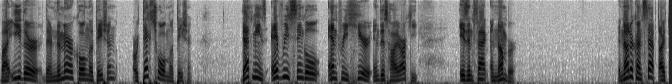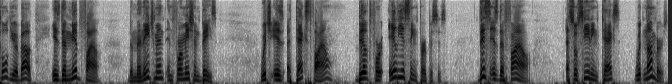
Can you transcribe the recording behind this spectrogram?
by either their numerical notation or textual notation. That means every single entry here in this hierarchy is in fact a number. Another concept I told you about is the MIB file, the Management Information Base, which is a text file built for aliasing purposes. This is the file associating text with numbers.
